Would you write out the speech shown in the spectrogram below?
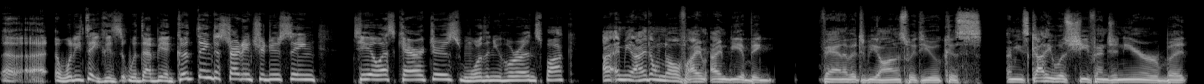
uh, uh, what do you think? Is would that be a good thing to start introducing TOS characters more than Uhura and Spock? I I mean, I don't know if I, I'd be a big fan of it to be honest with you, because I mean, Scotty was chief engineer, but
